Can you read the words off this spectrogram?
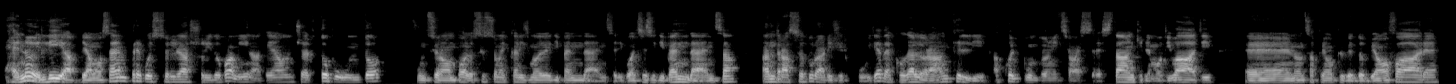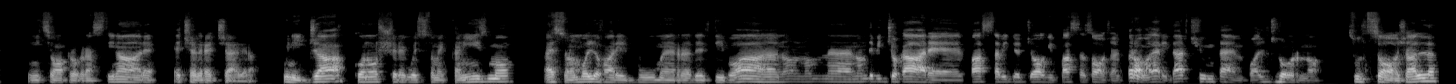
e noi lì abbiamo sempre questo rilascio di dopamina che a un certo punto funziona un po' lo stesso meccanismo delle dipendenze, di qualsiasi dipendenza, andrà a saturare i circuiti. Ed ecco che allora anche lì, a quel punto, iniziamo a essere stanchi, demotivati, eh, non sappiamo più che dobbiamo fare, iniziamo a procrastinare, eccetera, eccetera. Quindi già conoscere questo meccanismo, adesso non voglio fare il boomer del tipo, ah, no, non, non devi giocare, basta videogiochi, basta social, però magari darci un tempo al giorno sul social,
